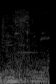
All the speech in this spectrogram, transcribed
Kill.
